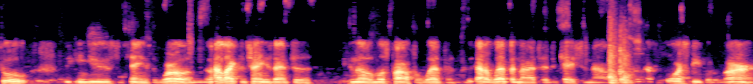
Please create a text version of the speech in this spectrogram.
tool we can use to change the world. And I like to change that to, you know, most powerful weapon. We got to weaponize education now. Force people to learn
